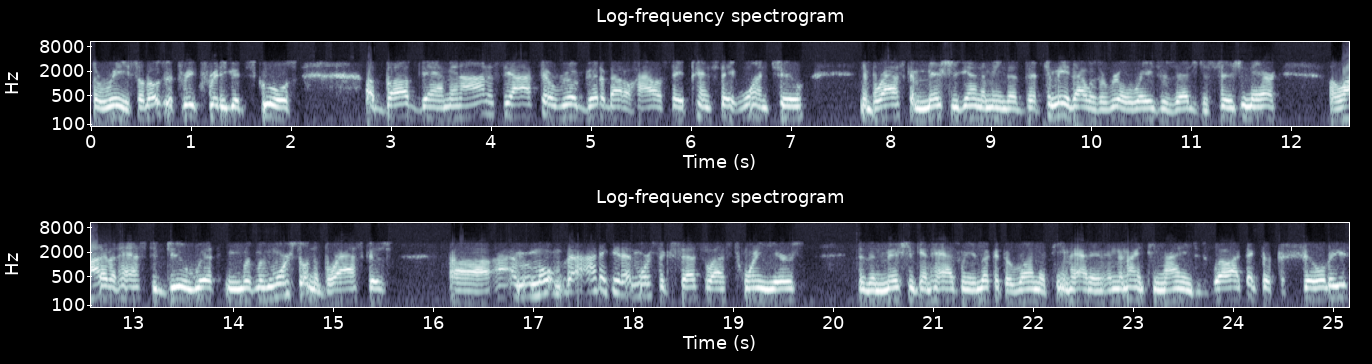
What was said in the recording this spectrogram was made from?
three. So those are three pretty good schools above them. And honestly, I feel real good about Ohio State, Penn State, one, two. Nebraska, Michigan. I mean, the, the, to me, that was a real razor's edge decision there. A lot of it has to do with, with, with more so Nebraska's. Uh, I, more, I think they've had more success the last 20 years than Michigan has when you look at the run the team had in, in the 1990s as well. I think their facilities,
